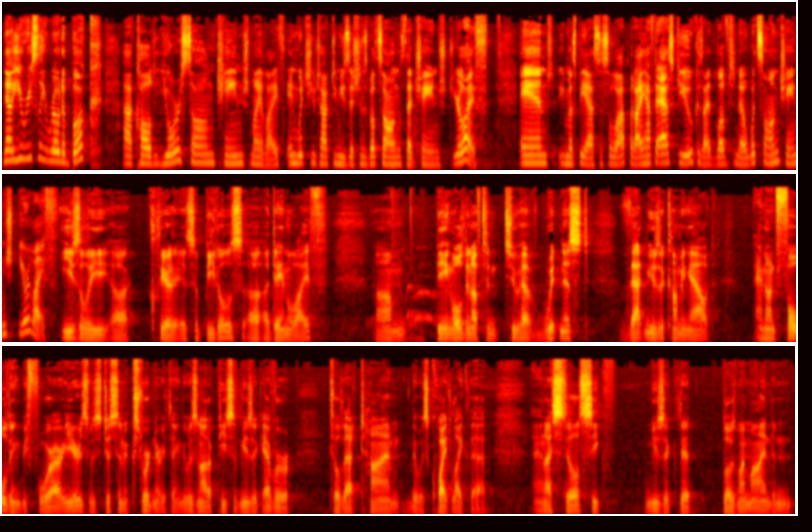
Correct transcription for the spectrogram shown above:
Now, you recently wrote a book uh, called Your Song Changed My Life, in which you talk to musicians about songs that changed your life. And you must be asked this a lot, but I have to ask you because I'd love to know what song changed your life. Easily uh, clear. It's the Beatles, uh, A Day in the Life. Um, being old enough to, to have witnessed that music coming out and unfolding before our ears was just an extraordinary thing. There was not a piece of music ever till that time that was quite like that. And I still seek music that blows my mind and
